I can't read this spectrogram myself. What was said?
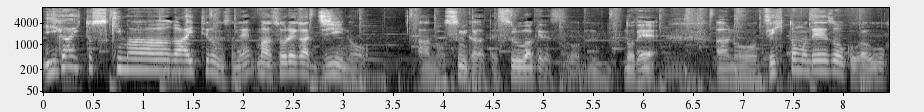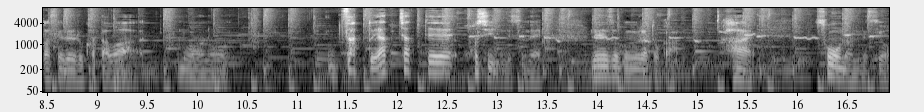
意外と隙間が空いてるんですよね。まあそれが G のあの住処だったりするわけですのであのぜひとも冷蔵庫が動かせれる方はもうあのざっとやっちゃってほしいんですよね。冷蔵庫の裏とか。はい。そうなんですよ。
